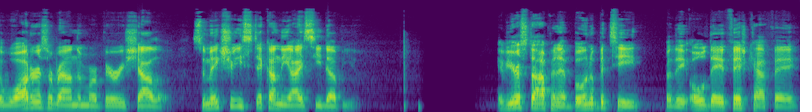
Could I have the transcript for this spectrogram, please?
the waters around them are very shallow, so make sure you stick on the ICW. If you're stopping at Bon Appetit or the Old Day Fish Cafe,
